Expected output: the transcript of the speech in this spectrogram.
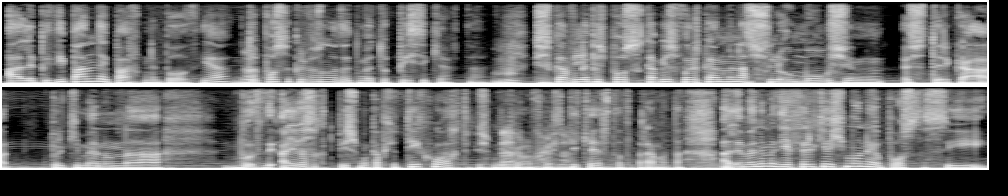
Αλλά επειδή πάντα υπάρχουν εμπόδια, Ναι. το πώς ακριβώς να τα αντιμετωπίσει και αυτά. Και φυσικά βλέπεις πώς κάποιες φορές κάνουμε ένα slow motion εσωτερικά προκειμένου να. Αλλιώς θα χτυπήσουμε κάποιο τείχο, θα χτυπήσουμε Ναι, κάποιον χαρτί ναι. και αυτά τα πράγματα. Αλλά εμένα με ενδιαφέρει και όχι μόνο η απόσταση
